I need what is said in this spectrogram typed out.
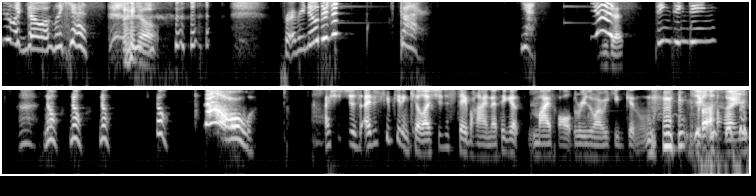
You're like, no. I'm like, yes. I know. For every no, there's a. Got her. Yes. Yes. Ding, ding, ding. No, no, no, no, no! Oh. I should just, I just keep getting killed. I should just stay behind. I think it's my fault, the reason why we keep getting behind.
